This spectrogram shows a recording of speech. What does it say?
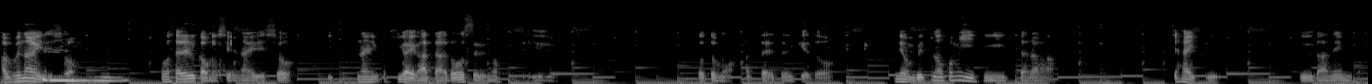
な。危ないでしょ、うん殺されるかもしれないでしょい何か被害があったらどうするのっていうこともあったりするけど、でも別のコミュニティに行ったら、ヒッチハイク普通だねみたいな。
